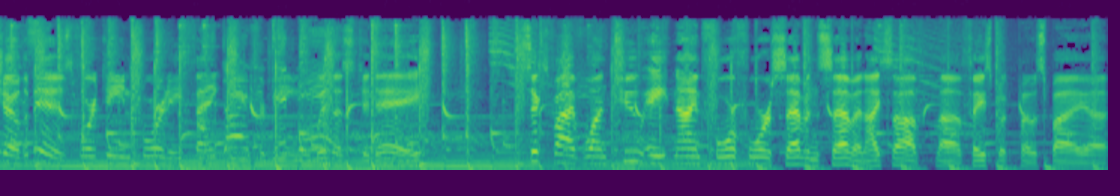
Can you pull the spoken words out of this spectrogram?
Show, The Biz 1440. Thank you for being with us today. 651 289 4477. I saw a uh, Facebook post by uh,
